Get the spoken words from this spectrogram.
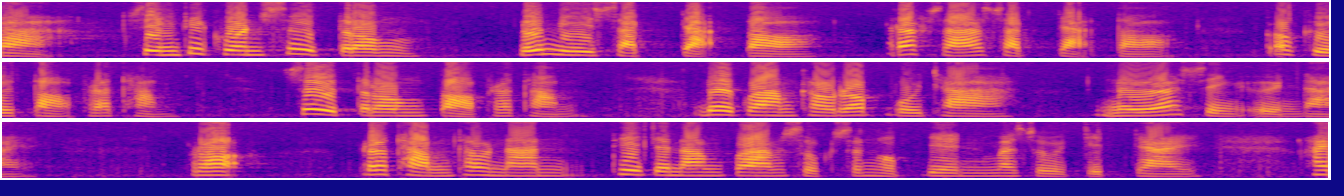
ว่าสิ่งที่ควรซื่อตรง หรือมีสัจจะต่อ รักษาสัจจะต่อ ก็คือต่อพระธรรม ซื่อตรงต่อพระธรรม ด้วยความเคารพบูชาเหนือสิ่งอื่นใด เพราะ พระธรรมเท่านั้นที่จะนำความสุขสงบเย็นมาสู่จิตใจ ให้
